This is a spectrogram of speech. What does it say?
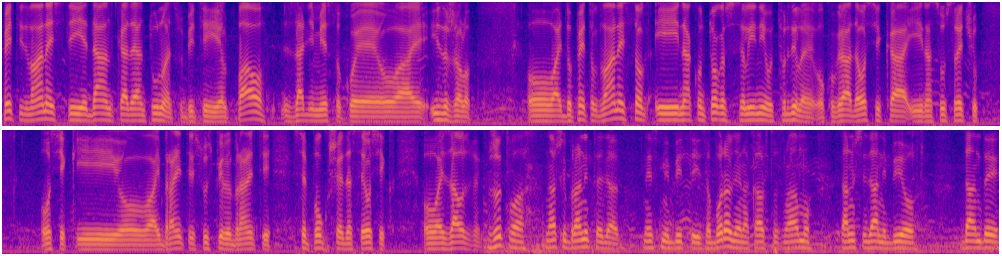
5.12. je dan kada je Antunovac u biti jel pao, zadnje mjesto koje je ovaj, izdržalo ovaj, do 5.12. i nakon toga su se linije utvrdile oko grada Osijeka i na svu sreću Osijek i ovaj, branitelji su uspjeli obraniti sve pokušaje da se Osijek ovaj, zauzme. Žrtva naših branitelja ne smije biti zaboravljena, kao što znamo. Današnji dan je bio dan D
